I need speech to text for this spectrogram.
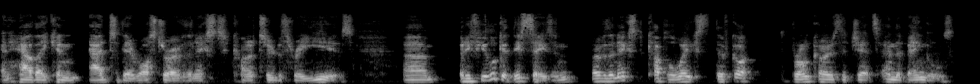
and how they can add to their roster over the next kind of two to three years. Um, but if you look at this season, over the next couple of weeks, they've got the Broncos, the Jets, and the Bengals.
